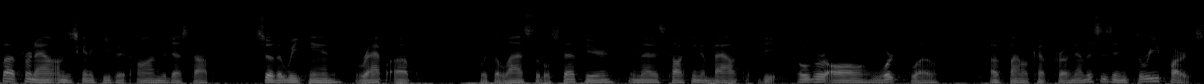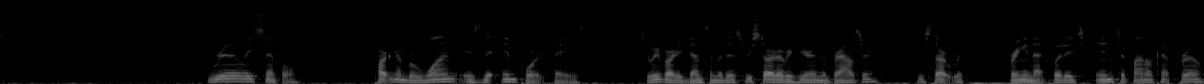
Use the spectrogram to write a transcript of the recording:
but for now I'm just going to keep it on the desktop so that we can wrap up with the last little step here, and that is talking about the overall workflow of Final Cut Pro. Now this is in three parts. Really simple. Part number one is the import phase. So we've already done some of this. We start over here in the browser. We start with bringing that footage into Final Cut Pro.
